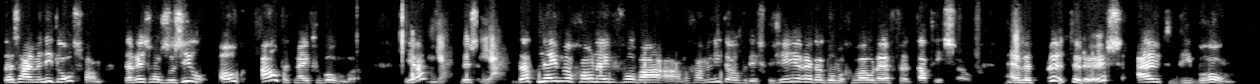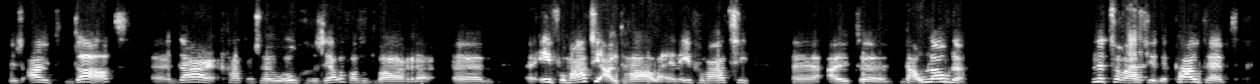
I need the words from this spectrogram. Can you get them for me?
Daar zijn we niet los van. Daar is onze ziel ook altijd mee verbonden. Ja? Ja. Dus Ja. dat nemen we gewoon even voor waar aan. Daar gaan we niet over discussiëren. Dat doen we gewoon even. Dat is zo. En we putten dus uit die bron. Dus uit dat, eh, daar gaat ons heel hogere zelf als het ware ehm, eh, informatie uithalen. En informatie eh, uit downloaden. Net zoals je de cloud hebt.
